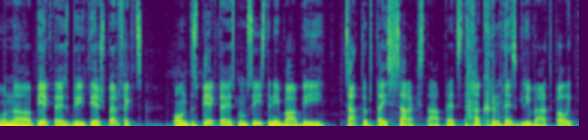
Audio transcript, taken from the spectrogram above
un uh, piektais bija tieši perfekts. Un tas piektais mums īstenībā bija ceturtais sarakstā pēc tā, kur mēs gribētu palikt.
